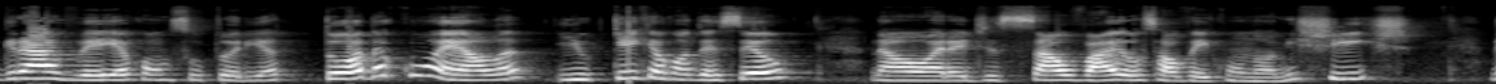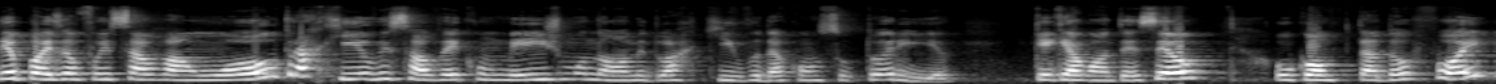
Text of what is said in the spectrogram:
gravei a consultoria toda com ela e o que, que aconteceu? Na hora de salvar, eu salvei com o nome X, depois eu fui salvar um outro arquivo e salvei com o mesmo nome do arquivo da consultoria. O que, que aconteceu? O computador foi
